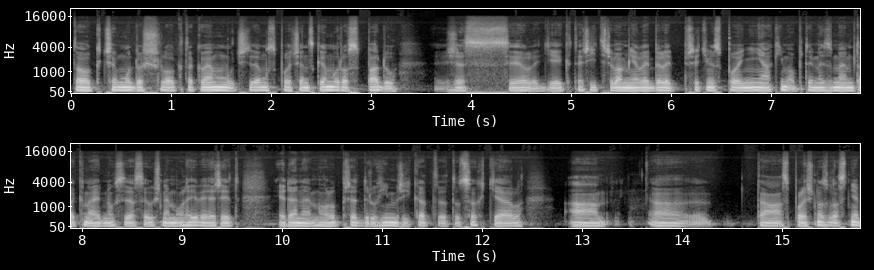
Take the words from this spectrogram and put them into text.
to, k čemu došlo k takovému určitému společenskému rozpadu, že si lidi, kteří třeba měli, byli předtím spojení nějakým optimismem, tak najednou si zase už nemohli věřit. Jeden nemohl před druhým říkat to, co chtěl a, a ta společnost vlastně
